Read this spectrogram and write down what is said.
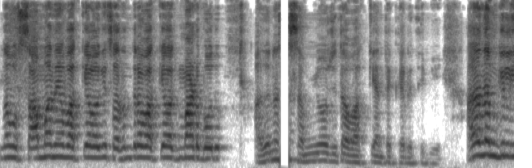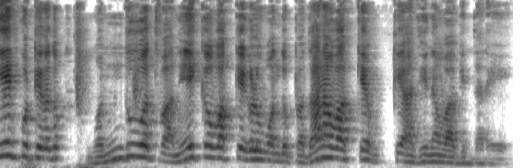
ನಾವು ಸಾಮಾನ್ಯ ವಾಕ್ಯವಾಗಿ, ಸ್ವತಂತ್ರ ವಾಕ್ಯವಾಗಿ ಮಾಡಬಹುದು ಅದನ್ನ ಸಂಯೋಜಿತ ವಾಕ್ಯ ಅಂತ ಕರಿತೀವಿ. ಆದ್ರೆ ನಮ್ಗೆ ಇಲ್ಲಿ ಏನ್ ಕೊಟ್ಟಿರೋದು? ಒಂದು ಅಥವಾ ಅನೇಕ ವಾಕ್ಯಗಳು ಒಂದು ಪ್ರಧಾನ ವಾಕ್ಯಕ್ಕೆ ಅಧೀನವಾಗಿದ್ದಾರೆ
